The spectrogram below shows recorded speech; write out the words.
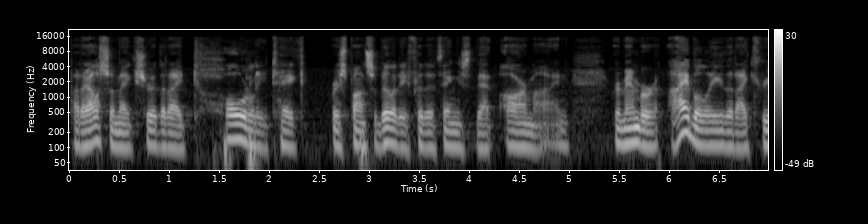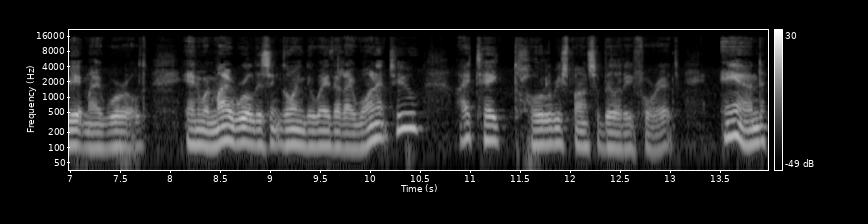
but I also make sure that I totally take responsibility for the things that are mine. Remember, I believe that I create my world, and when my world isn't going the way that I want it to, I take total responsibility for it, and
